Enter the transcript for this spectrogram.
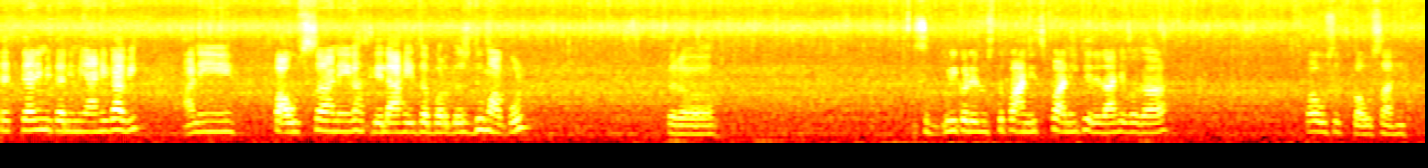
त्या त्या निमित्ताने मी आहे गावी आणि पावसाने घातलेला आहे जबरदस्त धुमाकूळ. तर सगळीकडे नुसतं पाणीच पाणी केलेलं आहे बघा. पाऊसच पाऊस आहे.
